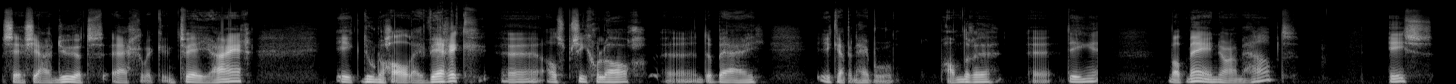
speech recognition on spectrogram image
zes jaar duurt, eigenlijk in twee jaar. Ik doe nog allerlei werk uh, als psycholoog uh, erbij. Ik heb een heleboel andere uh, dingen. Wat mij enorm helpt, is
